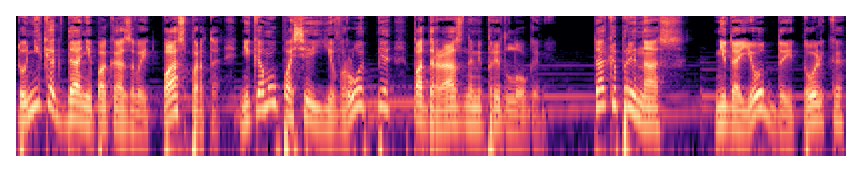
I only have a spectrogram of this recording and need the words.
то никогда не показывает паспорта никому по всей Европе под разными предлогами. Так и при нас. Не дает, да и только.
